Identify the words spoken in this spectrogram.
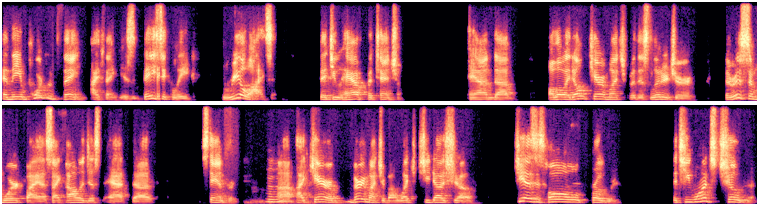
and the important thing, I think, is basically realizing that you have potential. And uh, although I don't care much for this literature, there is some work by a psychologist at uh, Stanford. Mm-hmm. Uh, I care very much about what she does show. She has this whole program that she wants children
